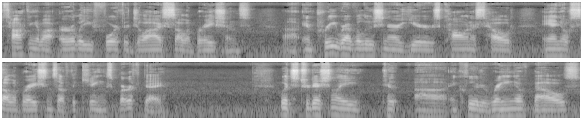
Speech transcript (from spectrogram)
talking about early Fourth of July celebrations. Uh, in pre revolutionary years, colonists held annual celebrations of the king's birthday, which traditionally uh, included ringing of bells,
